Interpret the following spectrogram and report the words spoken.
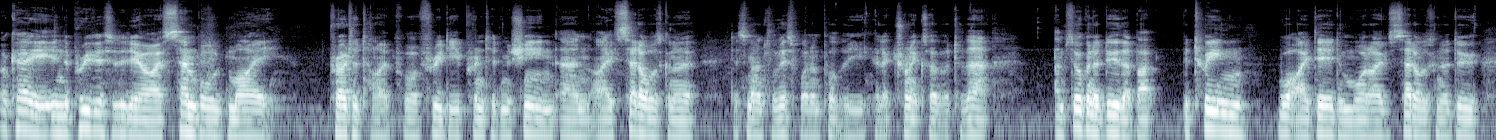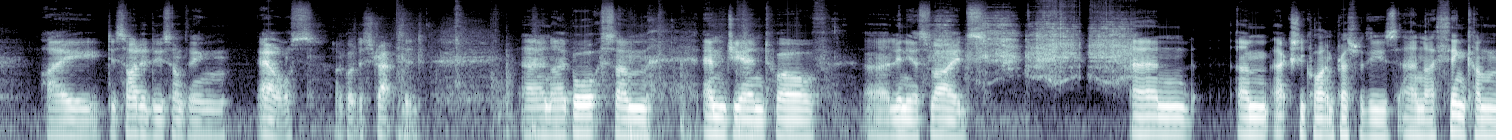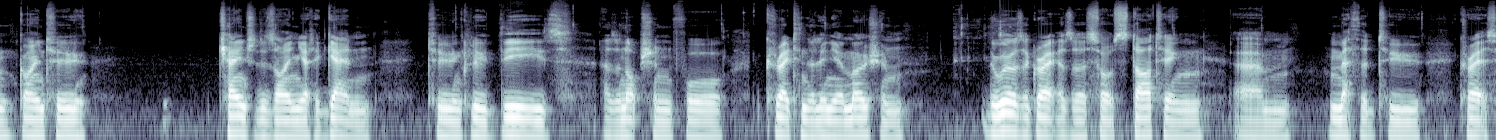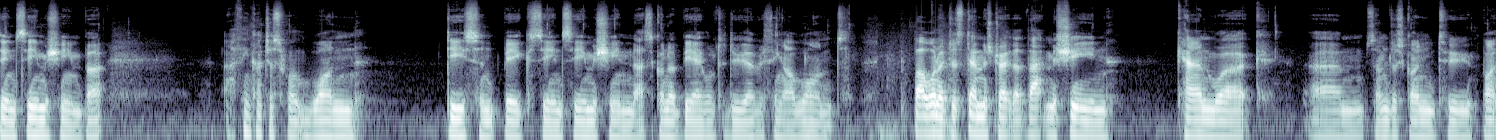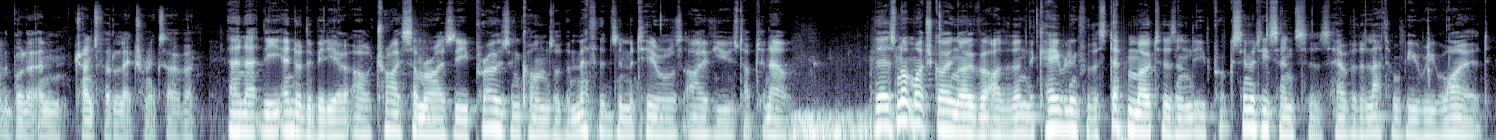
Okay, in the previous video I assembled my prototype for a 3D printed machine and I said I was going to dismantle this one and put the electronics over to that. I'm still going to do that but between what I did and what I said I was going to do I decided to do something else. I got distracted and I bought some MGN12 uh, linear slides and I'm actually quite impressed with these and I think I'm going to change the design yet again to include these as an option for creating the linear motion. The wheels are great as a sort of starting um, method to create a CNC machine but I think I just want one decent big CNC machine that's going to be able to do everything I want. But I want to just demonstrate that that machine can work um, so I'm just going to bite the bullet and transfer the electronics over. And at the end of the video I'll try summarise the pros and cons of the methods and materials I've used up to now. There's not much going over other than the cabling for the stepper motors and the proximity sensors, however the latter will be rewired.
